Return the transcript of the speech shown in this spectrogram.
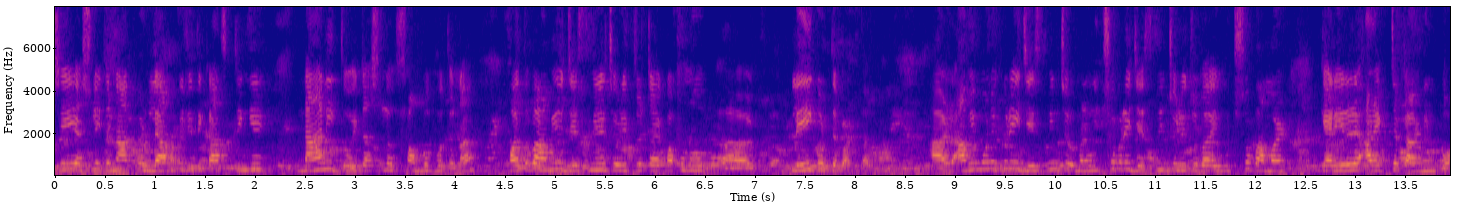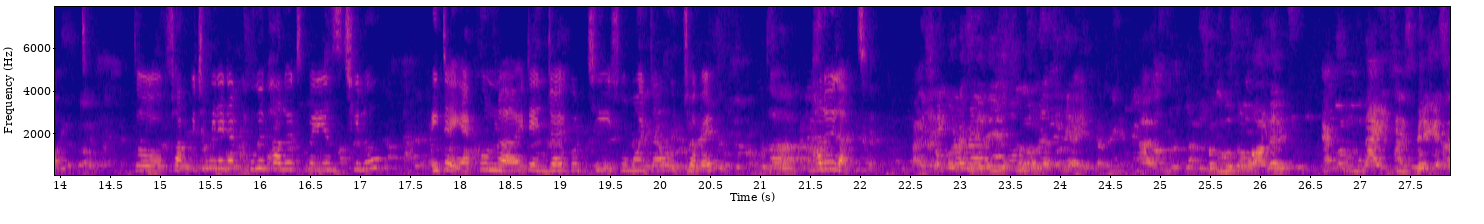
সে আসলে এটা না করলে আমাকে যদি কাস্টিংয়ে না নিত, এটা আসলে সম্ভব হতো না। হয়তো বা আমিও জেসমিনের চরিত্রটা কখনো প্লেই করতে পারতাম না। আর আমি মনে করি এই জেসমিন মানে উৎসবের এই জেসমিন চরিত্র বা এই উৎসব আমার ক্যারিয়ারের আরেকটা টার্নিং পয়েন্ট তো সব কিছু মিলে এটা খুবই ভালো এক্সপিরিয়েন্স ছিল। এটাই এখন এটা এনজয় করছি সময়টা উৎসবের। তো ভালোই লাগছে। আর সকলটা যদি আর সম্ভবত অনেক এখন নাইনটিস হয়ে গেছে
